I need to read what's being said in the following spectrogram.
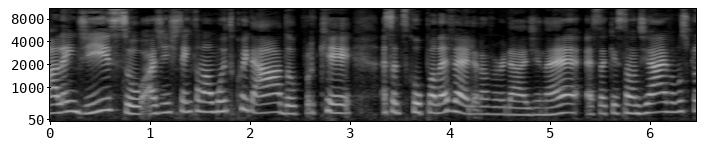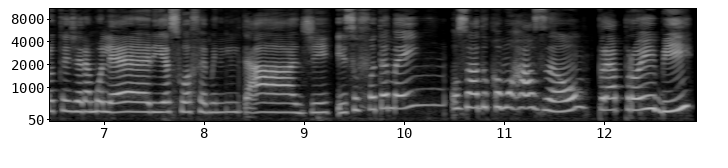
Além disso, a gente tem que tomar muito cuidado, porque essa desculpa é velha, na verdade, né? Essa questão de, ai, ah, vamos proteger a mulher e a sua feminilidade. Isso foi também usado como razão para proibir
